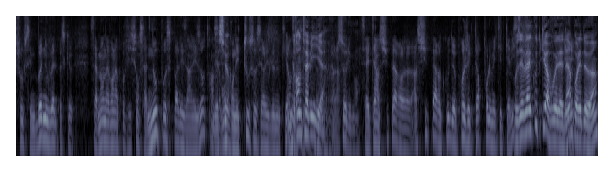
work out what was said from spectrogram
trouve que c'est une bonne nouvelle parce que ça met en avant la profession, ça n'oppose pas les uns les autres. hein. Bien ça sûr. qu'on est tous au service de nos clients. Une grande famille. euh, voilà. Absolument. Ça a été un super, euh, un super coup de projecteur pour le métier de caviste. Vous avez un coup de cœur, vous, Hélène, hein, pour les deux. Hein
